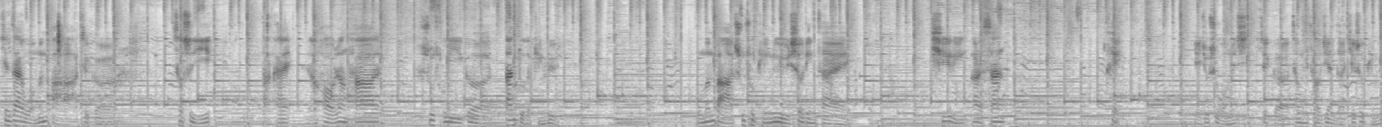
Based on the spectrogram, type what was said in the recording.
现在我们把这个测试仪打开，然后让它输出一个单独的频率。我们把输出频率设定在七零二三 K，也。就是我们个章鱼套件的接收频率。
